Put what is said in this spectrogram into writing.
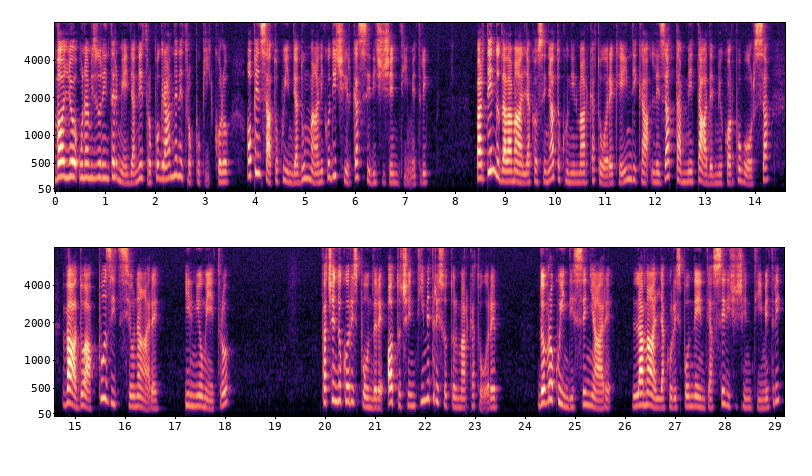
Voglio una misura intermedia né troppo grande né troppo piccolo. Ho pensato quindi ad un manico di circa 16 cm. Partendo dalla maglia che ho segnato con il marcatore che indica l'esatta metà del mio corpo borsa, vado a posizionare il mio metro facendo corrispondere 8 cm sotto il marcatore. Dovrò quindi segnare la maglia corrispondente a 16 cm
